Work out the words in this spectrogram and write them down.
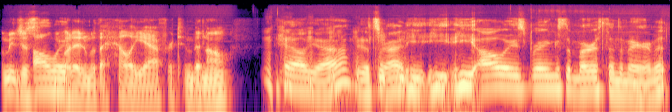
Let me just Always- butt in with a hell yeah for Tim Binnall. Hell yeah, that's right. He he he always brings the mirth and the merriment.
